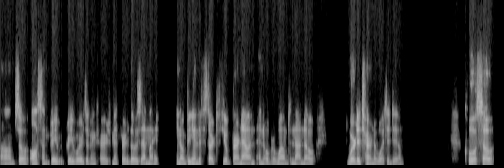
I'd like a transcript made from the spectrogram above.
Um, so awesome, great great words of encouragement for those that might you know begin to start to feel burnout and, and overwhelmed and not know where to turn or what to do. Cool. So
